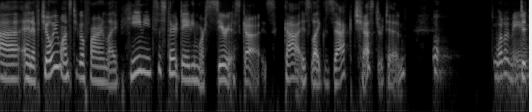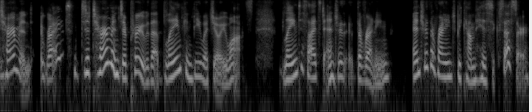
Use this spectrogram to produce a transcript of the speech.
Uh, and if Joey wants to go far in life, he needs to start dating more serious guys. Guys like Zach Chesterton, What a name. determined, right? Determined to prove that Blaine can be what Joey wants. Blaine decides to enter the running, enter the running to become his successor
